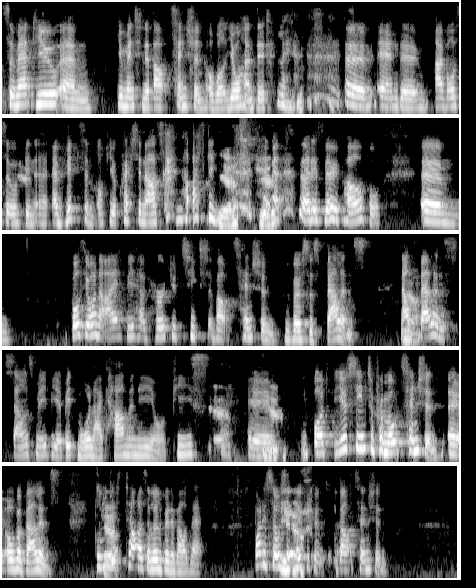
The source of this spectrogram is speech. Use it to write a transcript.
So matt you um you mentioned about tension, or well, Johan did later. Um, and um, I've also been a, a, victim of your question ask, asking. Yeah, yeah. that, that is very powerful. Um, both you and I, we have heard you teach about tension versus balance. Now, balance sounds maybe a bit more like harmony or peace. Yeah. Um, but you seem to promote tension uh, over balance. Can you just tell us a little bit about that? What is so significant about tension?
